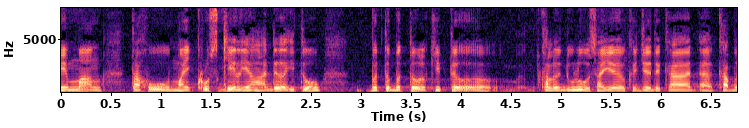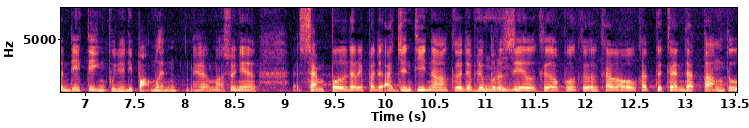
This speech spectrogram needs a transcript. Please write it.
memang tahu micro scale mm-hmm. yang ada itu betul-betul kita kalau dulu saya kerja dekat uh, carbon dating punya department ya maksudnya sampel daripada Argentina ke daripada hmm. Brazil ke apa ke kalau katakan datang tu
